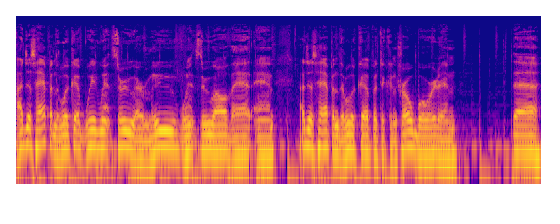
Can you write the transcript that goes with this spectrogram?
I just happened to look up. We went through our move, went through all that, and I just happened to look up at the control board, and the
